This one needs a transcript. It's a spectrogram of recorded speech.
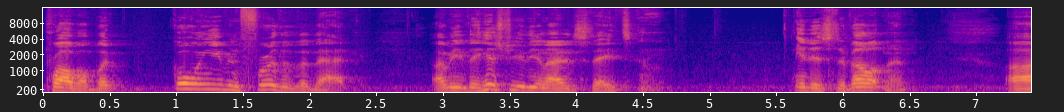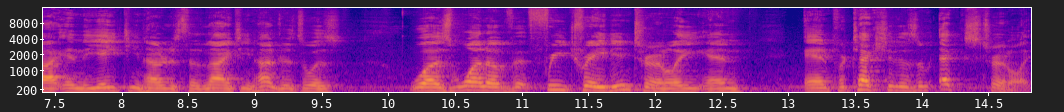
problem. But going even further than that, I mean, the history of the United States in its development uh, in the 1800s to the 1900s was, was one of free trade internally and, and protectionism externally.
